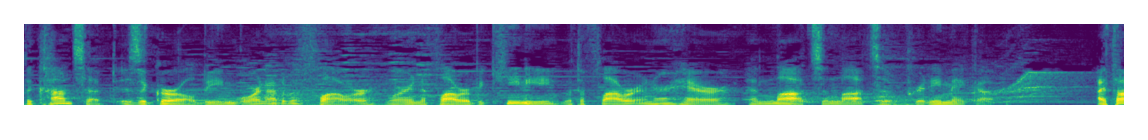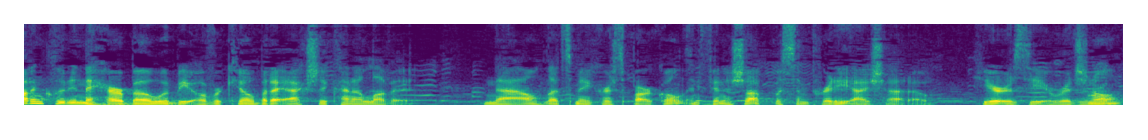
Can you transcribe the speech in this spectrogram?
The concept is a girl being born out of a flower, wearing a flower bikini with a flower in her hair, and lots and lots of pretty makeup. I thought including the hair bow would be overkill, but I actually kind of love it. Now, let's make her sparkle and finish up with some pretty eyeshadow. Here is the original,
